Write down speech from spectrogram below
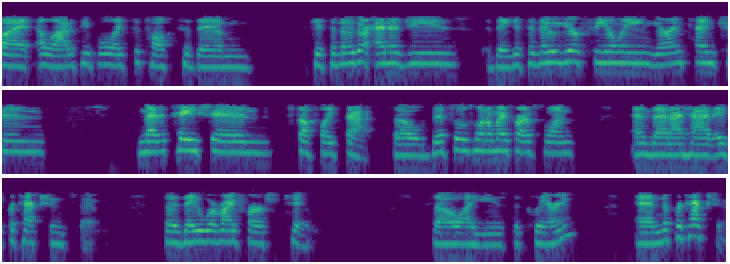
but a lot of people like to talk to them, get to know their energies. They get to know your feeling, your intentions, meditation, stuff like that. So this was one of my first ones. And then I had a protection stone. So they were my first two. So I used the clearing and the protection.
